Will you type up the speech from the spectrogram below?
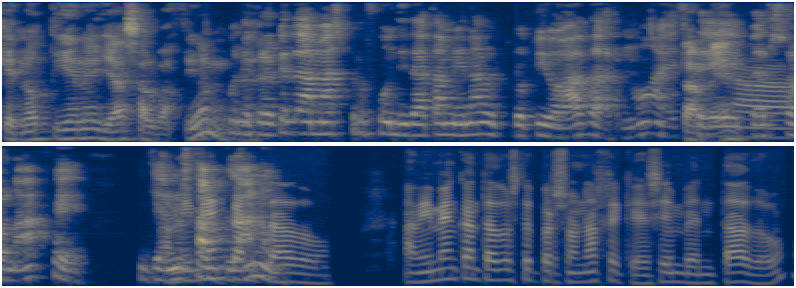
que no tiene ya salvación. Bueno, creo que da más profundidad también al propio Adar, ¿no? A este personaje. Ya no está en plano. A mí me ha encantado este personaje que es inventado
